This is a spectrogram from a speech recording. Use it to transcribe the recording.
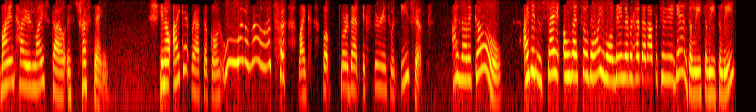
My entire lifestyle is trusting. You know, I get wrapped up going, ooh, I don't know. That's like, but for that experience with Egypt, I let it go. I didn't say, oh, that's so valuable, and they never had that opportunity again. Delete, delete, delete.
